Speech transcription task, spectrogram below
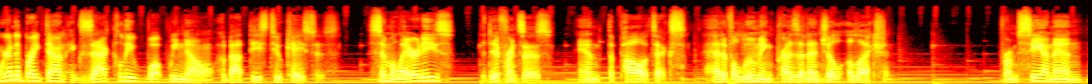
We're going to break down exactly what we know about these two cases similarities, the differences, and the politics ahead of a looming presidential election. From CNN,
